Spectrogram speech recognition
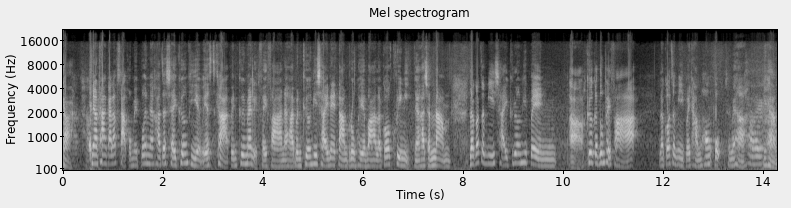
ค่ะนะคะ แนวทางการรักษาของ Maple นะคะจะใช้เครื่อง PMS ค่ะ เป็นคลื่นแม่เหล็กไฟฟ้านะคะ เป็นเครื่องที่ใช้ในตามโรงพยาบาลแล้วก็คลินิกนะคะชั้นนำแล้วก็จะมีใช้เครื่องที่เป็นอ่าเครื่องกระตุ้นไฟฟ้า แล้วก็จะมีไปทำห้องอบใช่ไหมคะใช่พี่แพค่ะม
